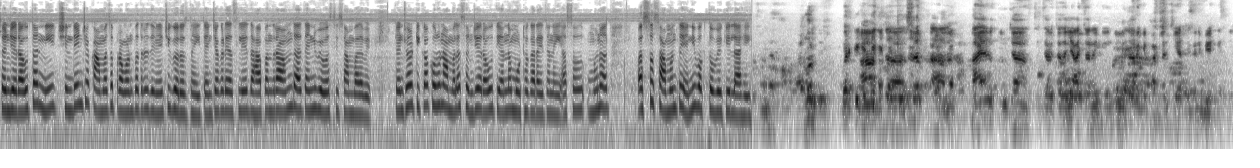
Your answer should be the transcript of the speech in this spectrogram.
संजय राऊतांनी शिंदेच्या कामाचं प्रमाणपत्र देण्याची गरज नाही. त्यांच्याकडे असले दहा पंधरा आमदार त्यांनी व्यवस्थित सांभाळावे. त्यांच्यावर टीका करून आम्हाला संजय राऊत यांना मोठं करायचं नाही असं म्हणत असं सामंत यांनी वक्तव्य केलं आहे. बरं ठीक आहे ठीक आहे. सर काय तुमच्या चर्चा झाली? अचानक येऊन तुम्ही जरांगे पाटलांची या ठिकाणी भेट घेतली.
